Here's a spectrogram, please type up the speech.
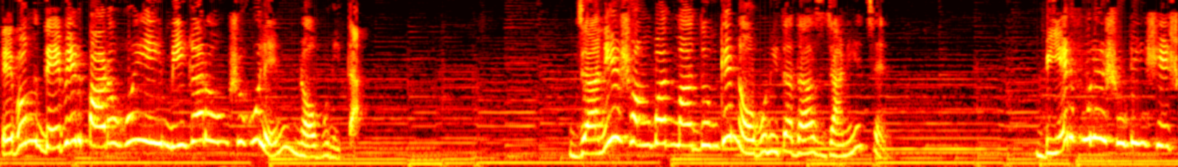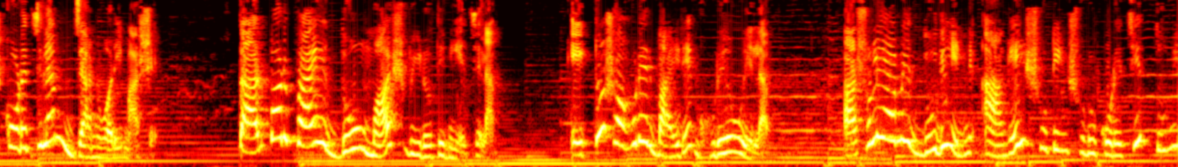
এবং দেবের পারো হয়ে এই মেগার অংশ হলেন নবনীতা। জানিয়ে সংবাদ মাধ্যমকে নবনীতা দাস জানিয়েছেন। বিয়ের ফুলের শুটিং শেষ করেছিলাম জানুয়ারি মাসে। তারপর প্রায় দু মাস বিরতি নিয়েছিলাম। একটু শহরের বাইরে ঘুরেও এলাম। আসলে আমি দুদিন আগেই শুটিং শুরু করেছি, তুমি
